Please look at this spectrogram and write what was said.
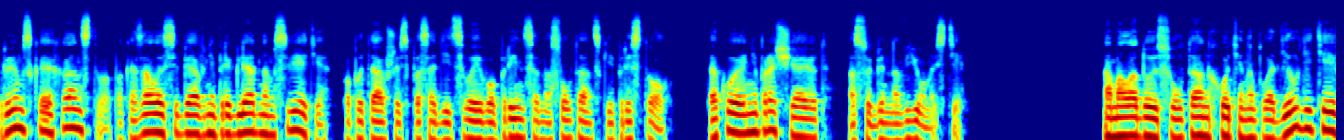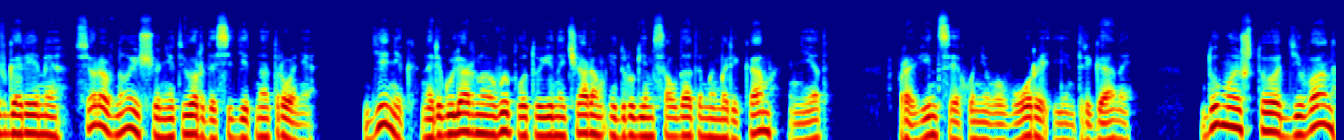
Крымское ханство показало себя в неприглядном свете, попытавшись посадить своего принца на султанский престол. Такое не прощают, особенно в юности. А молодой султан хоть и наплодил детей в гареме, все равно еще не твердо сидит на троне, Денег на регулярную выплату янычарам и другим солдатам и морякам нет. В провинциях у него воры и интриганы. Думаю, что диван,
